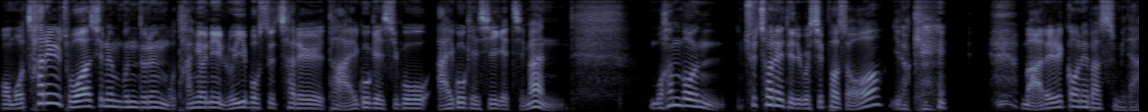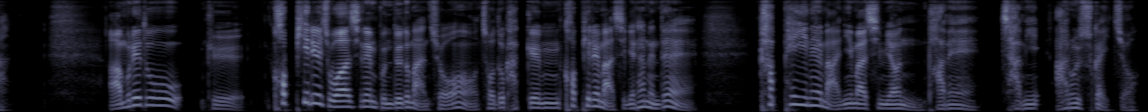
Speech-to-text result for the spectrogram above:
어, 뭐 차를 좋아하시는 분들은 뭐 당연히 루이보스 차를 다 알고 계시고 알고 계시겠지만 뭐 한번 추천해 드리고 싶어서 이렇게 말을 꺼내 봤습니다. 아무래도 그 커피를 좋아하시는 분들도 많죠. 저도 가끔 커피를 마시긴 하는데 카페인을 많이 마시면 밤에 잠이 안 올 수가 있죠.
